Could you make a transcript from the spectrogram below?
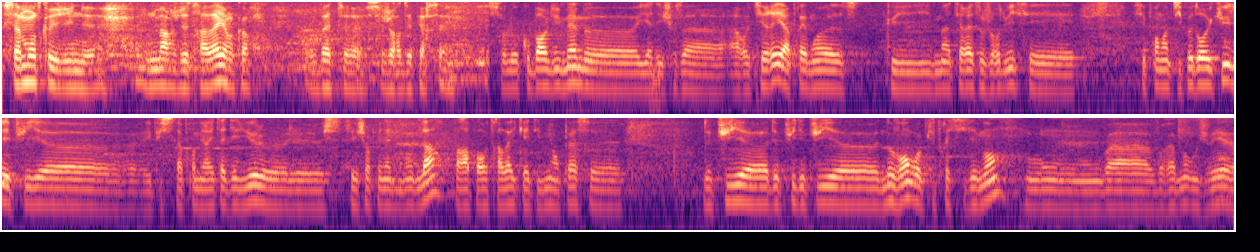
ça montre que j'ai une marge de travail encore pour battre euh, ce genre de personnes. Sur le combat lui-même, euh, il y a des choses à, retirer. Après, moi, ce qui m'intéresse aujourd'hui, c'est prendre un petit peu de recul. Et puis, euh, c'est un premier état des lieux, le, ces championnats du monde-là, par rapport au travail qui a été mis en place depuis, euh, depuis, depuis euh, novembre, plus précisément, où on va vraiment, où je vais euh,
